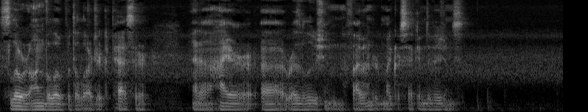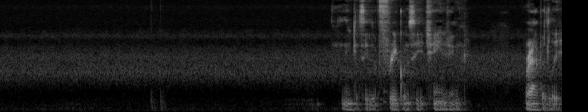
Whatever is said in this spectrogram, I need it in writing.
slower envelope with a larger capacitor at a higher uh, resolution, 500 microsecond divisions. And you can see the frequency changing rapidly.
